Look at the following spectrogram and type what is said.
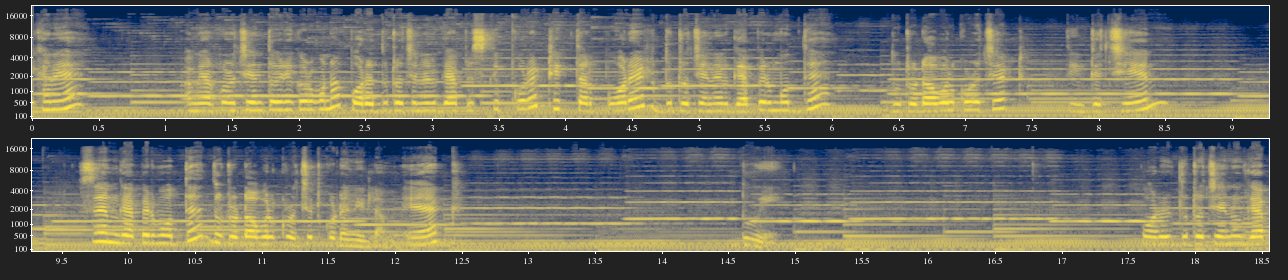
এখানে আমি আর কোনো চেন তৈরি করব না। পরের দুটো চেনের গ্যাপ স্কিপ করে ঠিক তার পরের দুটো চেনের গ্যাপের মধ্যে দুটো ডবল ক্রোচেট তিনটে চেন সেম গ্যাপের মধ্যে দুটো ডবল ক্রোচেট করে নিলাম। এক, দুই। পরের দুটো চেনও গ্যাপ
